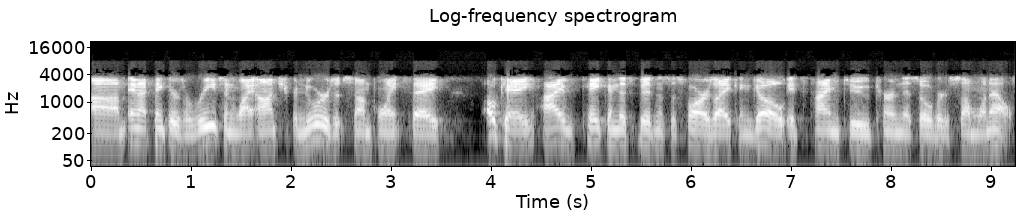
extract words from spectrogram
Um, and I think there's a reason why entrepreneurs at some point say, okay, I've taken this business as far as I can go. It's time to turn this over to someone else.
